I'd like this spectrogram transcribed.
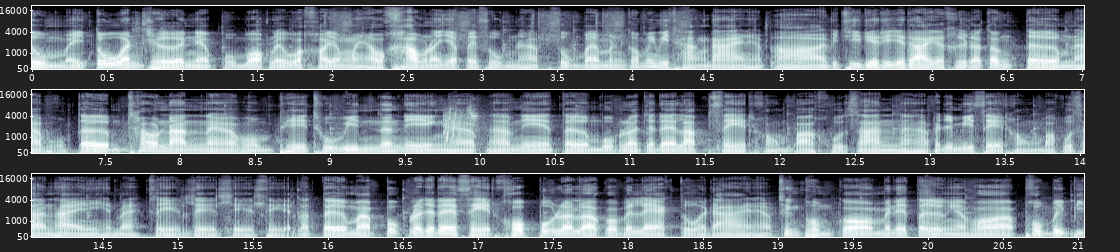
สุ่มไอ้ตู้อัญเชิญเนี่ยผมบอกเลยว่าเขายังไม่เอาเข้านะอย่าไปสุ่มนะครับสุ่มไปมันก็ไม่มีทางได้นะครับอ่าวิธีเดียวที่จะได้ก็คือเราต้องเติมนะครับผมเติมเท่านั้นนะครับผม pay to win นั่นเองนะครับนะครับนี่เติมปุ๊บเราจะได้รับเศษของบาคุซันนะครับเขาจะมีเศษของบาคุซันให้นี่เห็นไหมเศษเศษเศษเศษเราเติมมาปุ๊บเราราจะได้เศษครบปุ๊บแล้วเราก็ไปแลกตัวได้นะครับ ซึ่งผมก็ไม่ได้เติมไงเพราะว่าผมไม่มี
